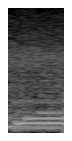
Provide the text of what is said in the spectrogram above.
Godlow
